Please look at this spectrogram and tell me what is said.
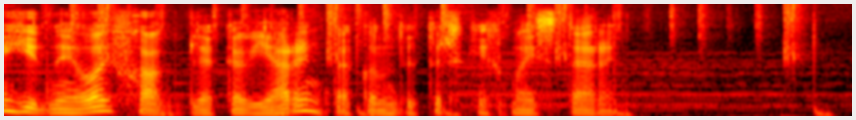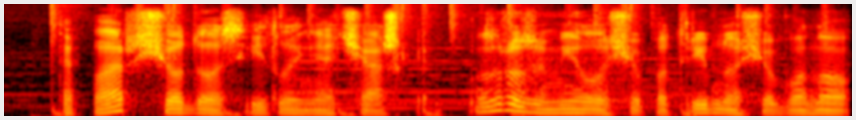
Гідний лайфхак для кав'ярень та кондитерських майстерень. Тепер щодо освітлення чашки. Зрозуміло, що потрібно, щоб воно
